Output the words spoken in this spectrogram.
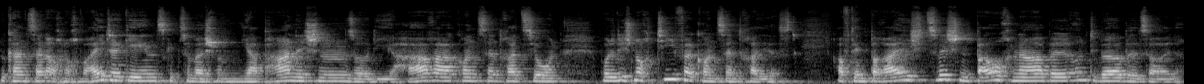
Du kannst dann auch noch weitergehen. Es gibt zum Beispiel im Japanischen so die Hara-Konzentration, wo du dich noch tiefer konzentrierst. Auf den Bereich zwischen Bauchnabel und Wirbelsäule.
